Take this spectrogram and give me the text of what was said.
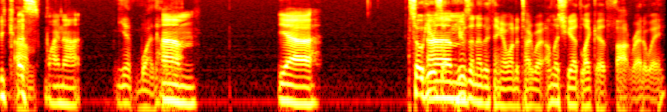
because um, why not? Yeah. Why the hell? not? Um, yeah, So here's um, here's another thing I want to talk about. Unless you had like a thought right away.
